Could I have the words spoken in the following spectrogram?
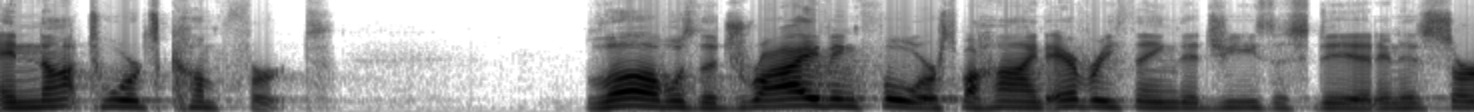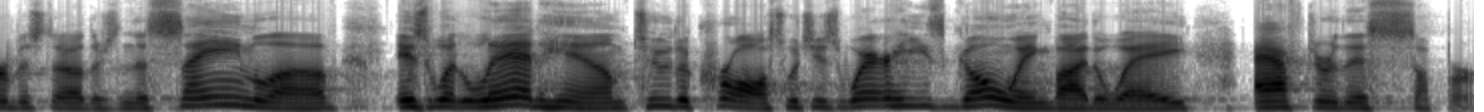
and not towards comfort. Love was the driving force behind everything that Jesus did in his service to others. And the same love is what led him to the cross, which is where he's going, by the way, after this supper.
